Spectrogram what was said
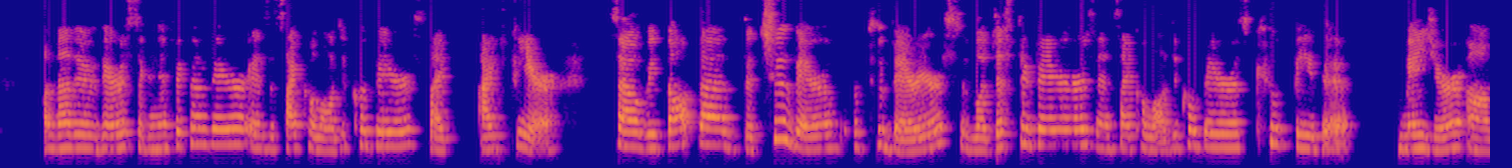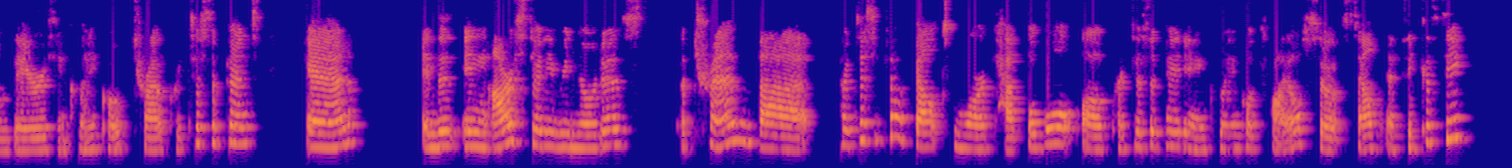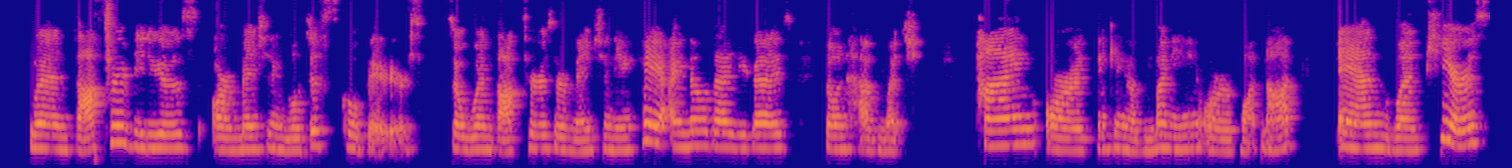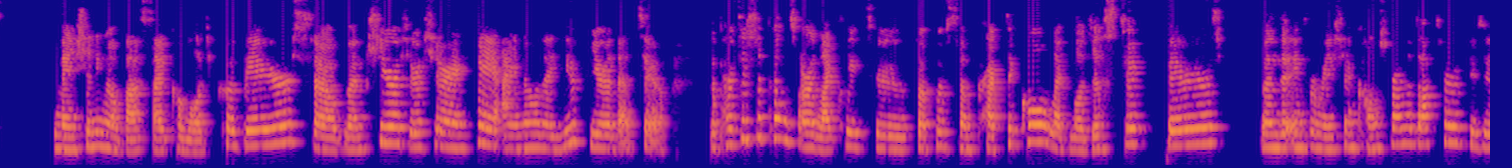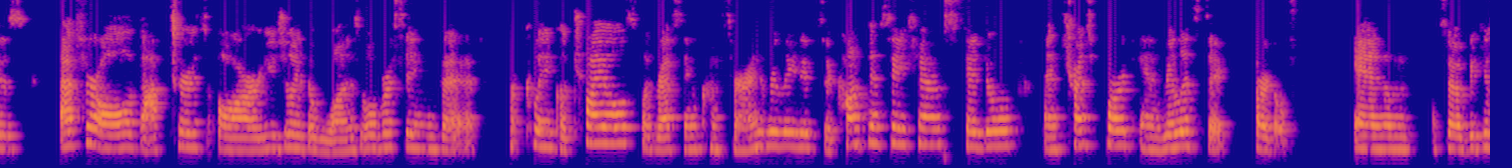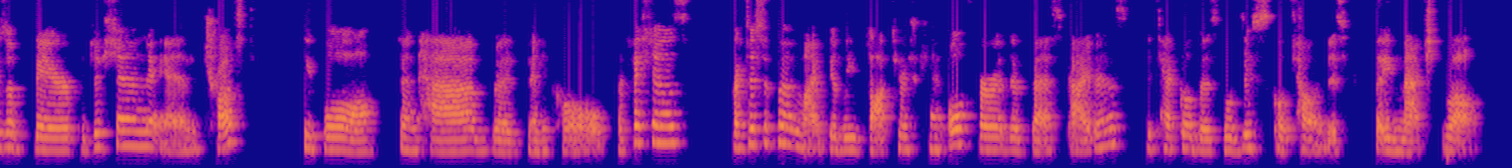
another very significant barrier is the psychological barriers, like I fear. So we thought that the two, bar- two barriers, the logistic barriers and psychological barriers, could be the major um, barriers in clinical trial participants. And in the in our study, we noticed a trend that participants felt more capable of participating in clinical trials, so self-efficacy, when doctor videos are mentioning logistical barriers. So when doctors are mentioning, hey, I know that you guys don't have much time or thinking of money or whatnot. And when peers mentioning about psychological barriers, so when peers are sharing, hey, I know that you fear that too. The participants are likely to focus on practical, like logistic barriers when the information comes from a doctor because after all, doctors are usually the ones overseeing the clinical trials, addressing concerns related to compensation, schedule, and transport and realistic hurdles. And um, so, because of their position and trust, people often have with medical professions participants might believe doctors can offer the best guidance to tackle these logistical challenges, so it matched well.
